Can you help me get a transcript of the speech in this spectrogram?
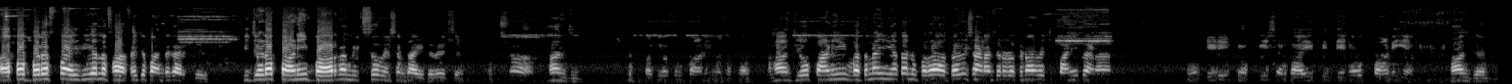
ਆਪਾਂ ਬਰਫ਼ ਪਾਈ ਦੀ ਆ ਲਿਫਾਫੇ 'ਚ ਬੰਦ ਕਰਕੇ ਕਿ ਜਿਹੜਾ ਪਾਣੀ ਬਾਹਰ ਨਾ ਮਿਕਸ ਹੋਵੇ ਸ਼ਰਦਾਈ ਦੇ ਵਿੱਚ। ਅੱਛਾ। ਹਾਂਜੀ। ਭਾਜੀ ਉਹ ਪਾਣੀ ਹੋ ਜਾਂਦਾ। ਹਾਂਜੀ ਉਹ ਪਾਣੀ ਵਧਣਾ ਹੀ ਆ ਤੁਹਾਨੂੰ ਪਤਾ ਹੁੰਦਾ ਵੀ ਛਾਣਾ ਜਦੋਂ ਲੱਗਣਾ ਵਿੱਚ ਪਾਣੀ ਪੈਣਾ। ਉਹ ਜਿਹੜੀ ਲੋਕੀ ਸਰਵਾਈ ਪੀਂਦੇ ਨੇ ਉਹ ਪਾਣੀ ਹੈ ਹਾਂਜੀ ਹਾਂਜੀ।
